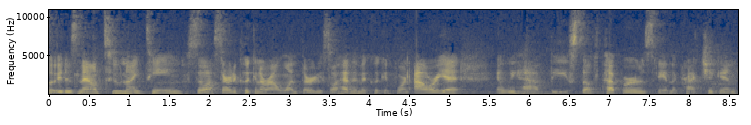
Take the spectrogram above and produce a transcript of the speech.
so it is now 2:19. so i started cooking around 1:30. so i haven't been cooking for an hour yet and we have the stuffed peppers and the cracked chicken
